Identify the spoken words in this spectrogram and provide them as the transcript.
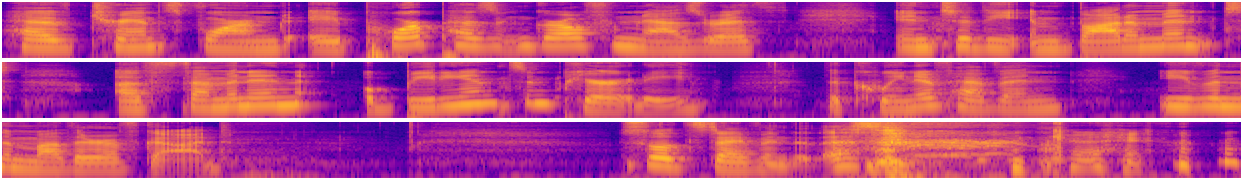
have transformed a poor peasant girl from Nazareth into the embodiment of feminine obedience and purity, the Queen of Heaven, even the Mother of God. So let's dive into this. Okay. All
